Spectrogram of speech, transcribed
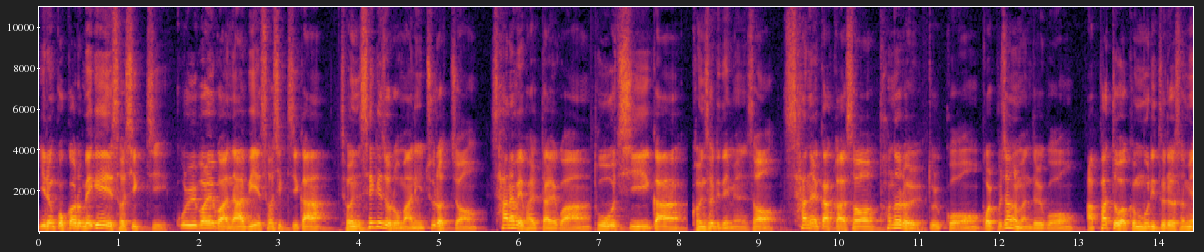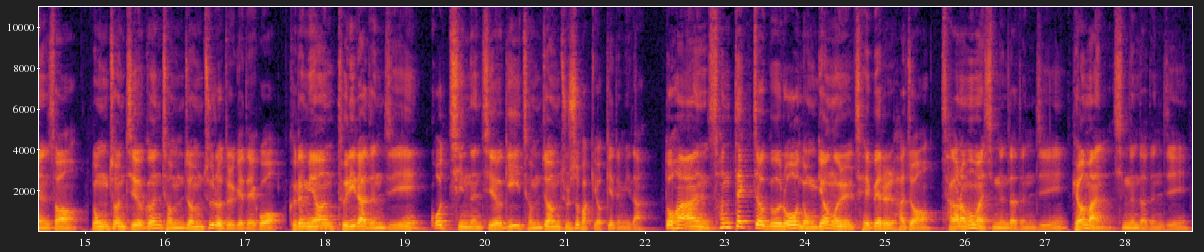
이런 꽃가루 매개의 서식지, 꿀벌과 나비의 서식지가 전 세계적으로 많이 줄었죠. 산업의 발달과 도시가 건설이 되면서 산을 깎아서 터널을 뚫고 골프장을 만들고 아파트와 건물이 들어서면서 농촌 지역은 점점 줄어들게 되고 그러면 들이라든지 꽃이 있는 지역이 점점 줄 수밖에 없게 됩니다. 또한 선택적으로 농경을 재배를 하죠. 사과나무만 심는다든지 벼만 심는다든지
